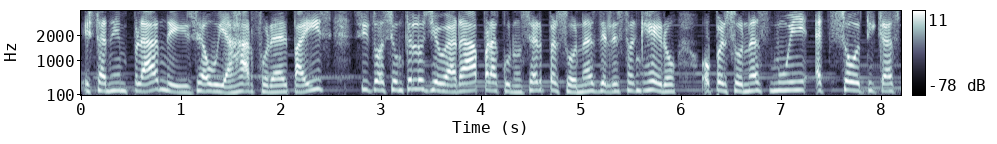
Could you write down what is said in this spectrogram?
están en plan de irse a viajar fuera del país, situación que los llevará para conocer personas del extranjero o personas muy exóticas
